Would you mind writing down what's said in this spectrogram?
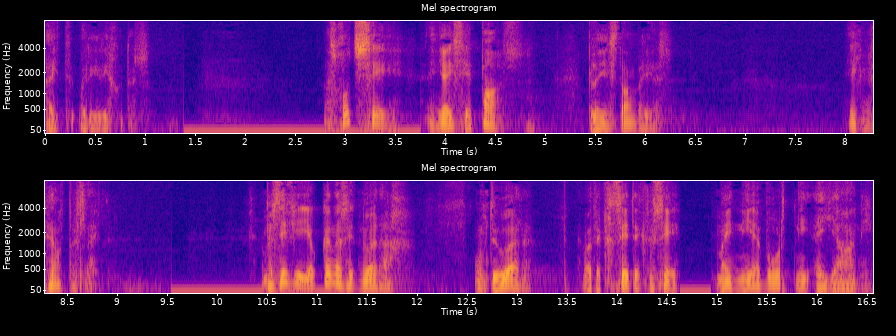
tyd oor hierdie goeders. As God sê, en jy sê paas, bly jy staan waar jy is. Jy kan geld besluit. En besef jy, jou kinders het nodig, om te hoor, wat ek gesê het, ek gesê, my nee word nie een ja nie.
